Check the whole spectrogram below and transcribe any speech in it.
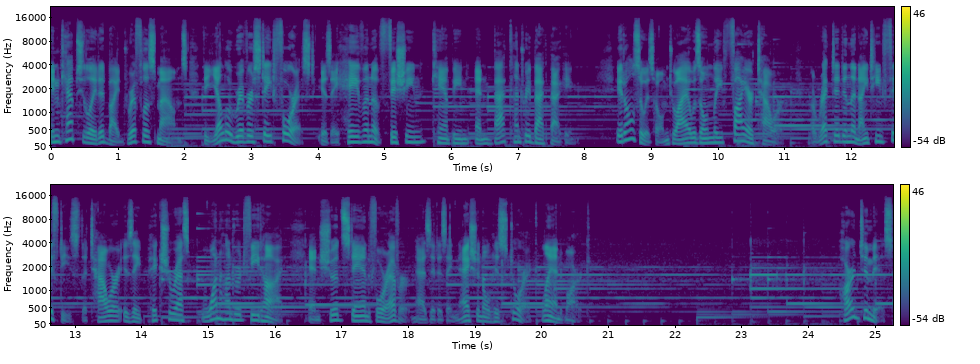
Encapsulated by driftless mounds, the Yellow River State Forest is a haven of fishing, camping, and backcountry backpacking. It also is home to Iowa's only fire tower. Erected in the 1950s, the tower is a picturesque 100 feet high and should stand forever as it is a National Historic Landmark. Hard to miss,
